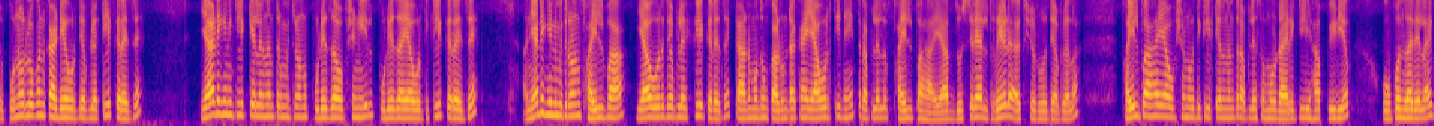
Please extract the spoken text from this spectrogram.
तर पुनर्लोकन कार्ड यावरती आपल्याला क्लिक करायचं आहे. या ठिकाणी क्लिक केल्यानंतर मित्रांनो पुढे जा ऑप्शन येईल. पुढे जा यावरती क्लिक करायचं आहे आणि या ठिकाणी मित्रांनो फाईल पहा. यावरती आपल्याला क्लिक करायचं आहे कार्डमधून काढून टाका. यावरती नाही तर आपल्याला फाईल पहा. या दुसऱ्या रेड अक्षरवरती आपल्याला फाईल पहा. या ऑप्शनवरती क्लिक केल्यानंतर आपल्यासमोर डायरेक्टली हा पी डी एफ ओपन झालेला आहे.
